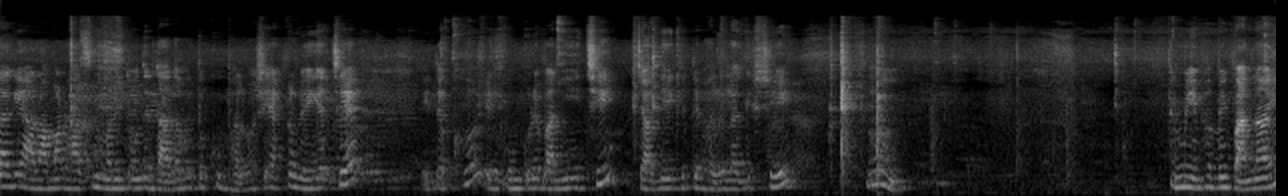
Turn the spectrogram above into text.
লাগে, আর আমার হাজবেন্ড মানে তোমাদের দাদা হয়তো খুব ভালোবাসে। একটা হয়ে গেছে। এই দেখো, এরকম করে বানিয়েছি। চা দিয়ে খেতে ভালো লাগে সেই হুম। আমি এভাবেই বানাই।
